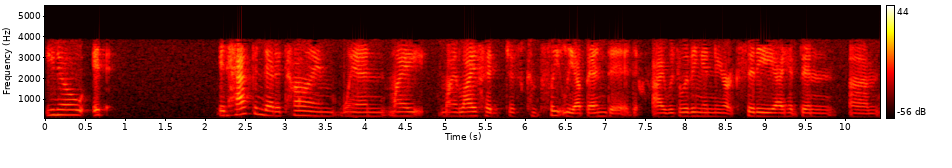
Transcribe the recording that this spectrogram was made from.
You know, it it happened at a time when my my life had just completely upended. I was living in New York City. I had been um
